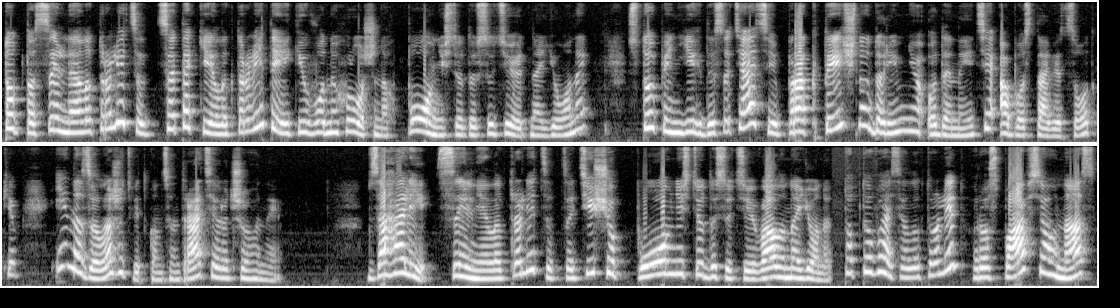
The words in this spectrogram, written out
Тобто сильний електроліт це- такі електроліти, які в водних розчинах повністю дисоціюють на йони, ступінь їх дисоціації практично дорівнює одиниці або 100% і не залежить від концентрації речовини. Взагалі, сильні електроліти це ті, що повністю дисоціювали на йони. Тобто весь електроліт розпався у нас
